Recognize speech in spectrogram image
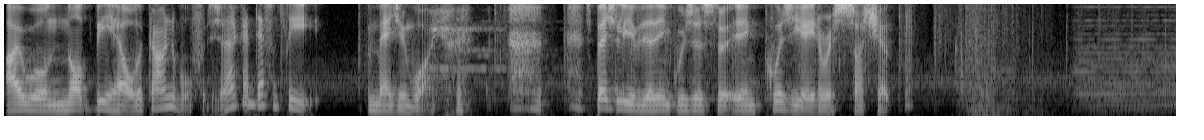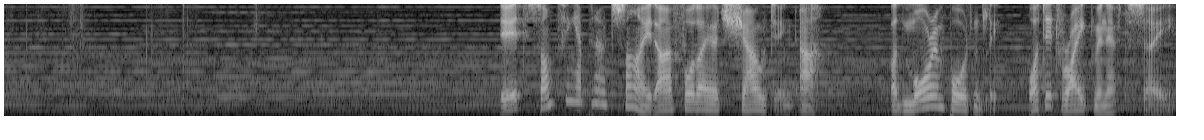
I will not be held accountable for this. And I can definitely imagine why. Especially if that Inquisitor, Inquisitor is such a... Did something happen outside? I thought I heard shouting. Ah. But more importantly, what did Reichman have to say?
